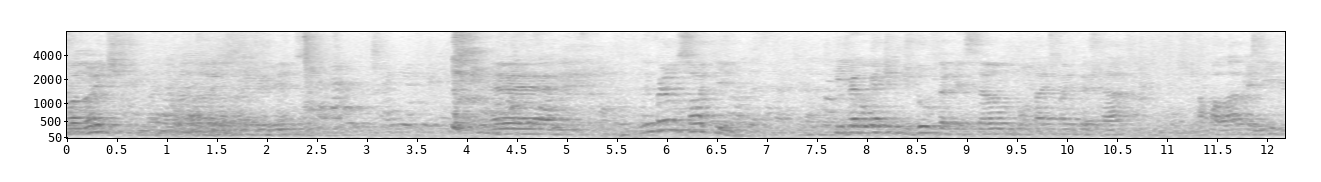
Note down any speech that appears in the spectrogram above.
boa noite. Bem-vindos. É, lembrando só que quem tiver qualquer tipo de dúvida, questão, vontade de se manifestar, a palavra é livre,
